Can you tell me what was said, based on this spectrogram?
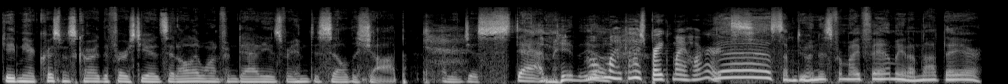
gave me a Christmas card the first year that said, all I want from daddy is for him to sell the shop. I mean, just stab me. Oh my gosh, break my heart. Yes, I'm doing this for my family and I'm not there.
